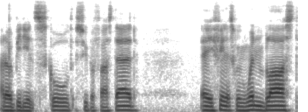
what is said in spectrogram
an Obedience Schooled Super First Ed, a Phoenix Wing Wind Blast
